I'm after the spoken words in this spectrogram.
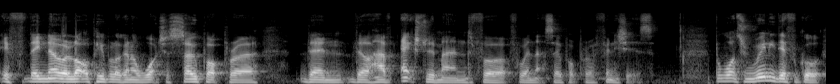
If they know a lot of people are going to watch a soap opera then they'll have extra demand for, for when that soap opera finishes. But what's really difficult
